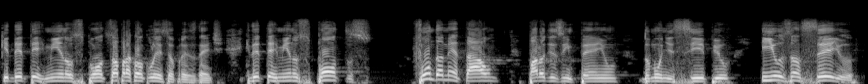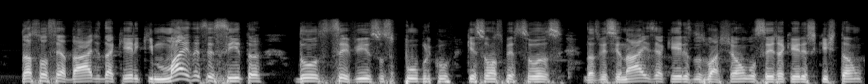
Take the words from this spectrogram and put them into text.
que determina os pontos, só para concluir, senhor presidente, que determina os pontos fundamental para o desempenho do município e os anseios da sociedade, daquele que mais necessita dos serviços públicos, que são as pessoas das vicinais e aqueles dos baixão, ou seja, aqueles que estão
